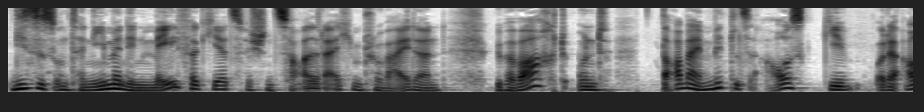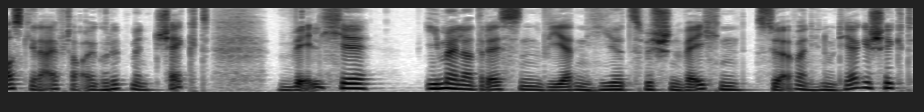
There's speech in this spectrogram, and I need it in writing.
dieses Unternehmen den Mailverkehr zwischen zahlreichen Providern überwacht und dabei mittels ausge oder ausgereifter Algorithmen checkt, welche E-Mail-Adressen werden hier zwischen welchen Servern hin und her geschickt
